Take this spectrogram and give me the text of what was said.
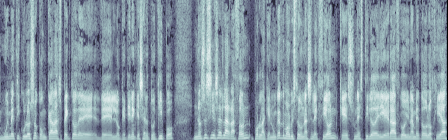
muy meticuloso con cada aspecto de, lo que tiene que ser tu equipo. No sé si esa es la razón por la que nunca te hemos visto en una selección que es un estilo de liderazgo y una metodología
